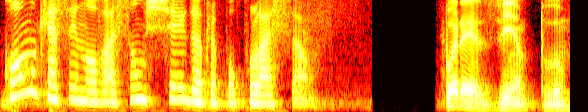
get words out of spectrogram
Como que essa inovação chega para a população? Por exemplo,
